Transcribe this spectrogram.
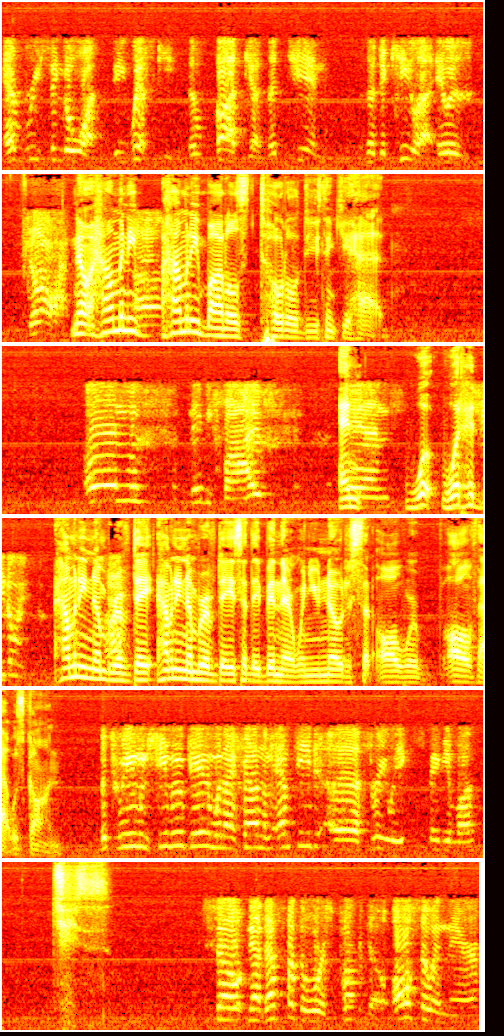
Every single one. The whiskey, the vodka, the gin, the tequila. It was gone. Now, how many Uh, how many bottles total do you think you had? Um, maybe five. And, And what what had how many number of day how many number of days had they been there when you noticed that all were all of that was gone? between when she moved in and when I found them emptied, uh, three weeks, maybe a month. Jesus. So now that's not the worst part though. Also in there,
